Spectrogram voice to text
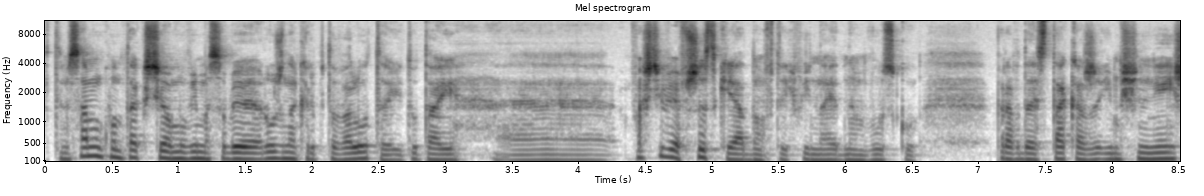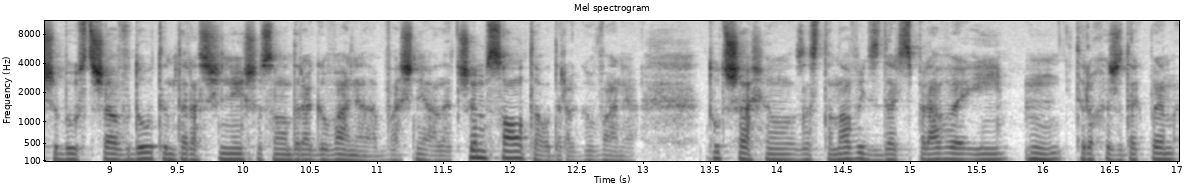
W tym samym kontekście omówimy sobie różne kryptowaluty i tutaj e, właściwie wszystkie jadą w tej chwili na jednym wózku. Prawda jest taka, że im silniejszy był strzał w dół, tym teraz silniejsze są odreagowania. Właśnie, ale czym są te odreagowania? Tu trzeba się zastanowić, zdać sprawę i, mm, i trochę, że tak powiem,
